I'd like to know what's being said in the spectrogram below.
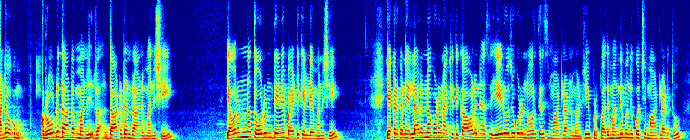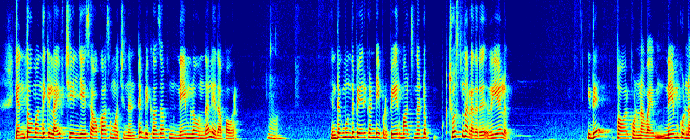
అంటే ఒక రోడ్డు దాట మనిషి దాటడం రాని మనిషి ఎవరున్నా తోడుంటేనే బయటికి వెళ్ళే మనిషి ఎక్కడికైనా వెళ్ళాలన్నా కూడా నాకు ఇది కావాలని అసలు ఏ రోజు కూడా నోరు తెలిసి మాట్లాడిన మనిషి ఇప్పుడు పది మంది ముందుకు వచ్చి మాట్లాడుతూ ఎంతో మందికి లైఫ్ చేంజ్ చేసే అవకాశం వచ్చిందంటే బికాజ్ ఆఫ్ నేమ్లో ఉందా లేదా పవర్ అవును ఇంతకు ముందు పేరు కంటే ఇప్పుడు పేరు మార్చినట్లు చూస్తున్నారు కదా రియల్ ఇదే పవర్కున్న వై నేమ్కున్న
